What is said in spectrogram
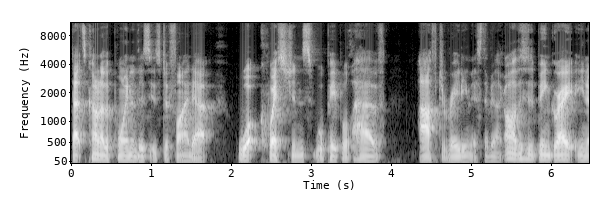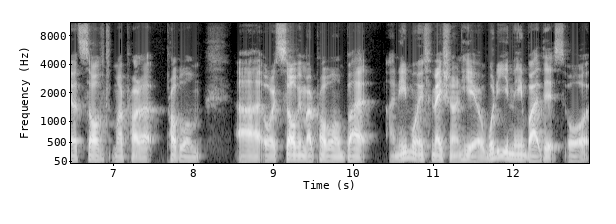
That's kind of the point of this is to find out what questions will people have after reading this. They'll be like, "Oh, this has been great. You know, it's solved my product problem, uh, or it's solving my problem, but I need more information on here. What do you mean by this? Or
